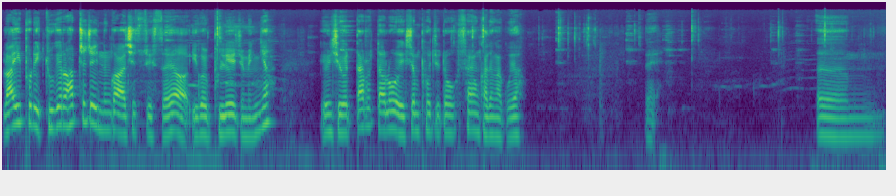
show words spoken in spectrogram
라이플이 두 개로 합쳐져 있는 거 아실 수 있어요. 이걸 분리해주면요. 이런 식으로 따로따로 액션 포즈도 사용 가능하고요. 네. 음,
